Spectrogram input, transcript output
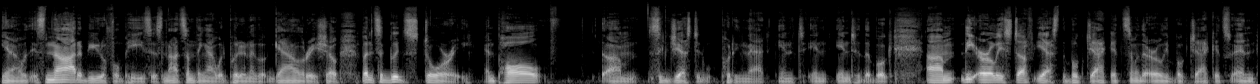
you know it's not a beautiful piece. It's not something i would put in a gallery show but it's a good story. And paul um, suggested putting that into in, into the book. Um, the early stuff, yes, the book jackets, some of the early book jackets, and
